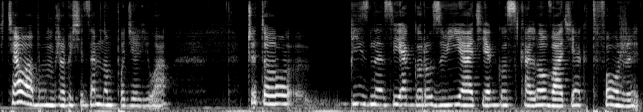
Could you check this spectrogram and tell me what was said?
chciałabym, żeby się ze mną podzieliła, czy to biznes, jak go rozwijać, jak go skalować, jak tworzyć,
